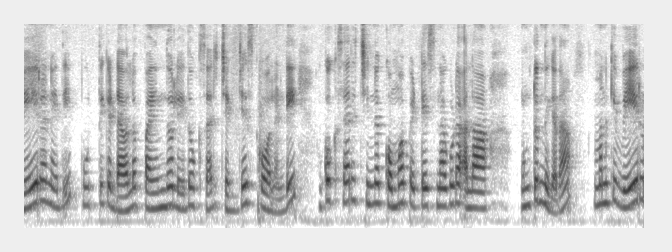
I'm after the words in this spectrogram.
వేర్ అనేది పూర్తిగా డెవలప్ అయిందో లేదో ఒకసారి చెక్ చేసుకోవాలండి. ఒక్కొక్కసారి చిన్న కొమ్మ పెట్టేసినా కూడా అలా ఉంటుంది కదా. మనకి వేరు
